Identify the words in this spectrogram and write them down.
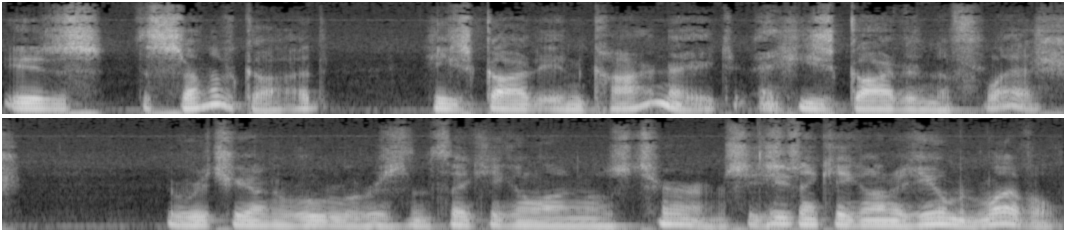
is the Son of God. He's God incarnate, and he's God in the flesh. The rich young ruler isn't thinking along those terms. He's, He's- thinking on a human level.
